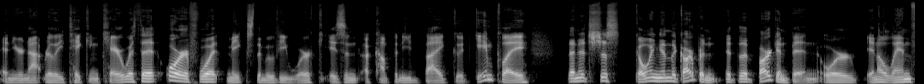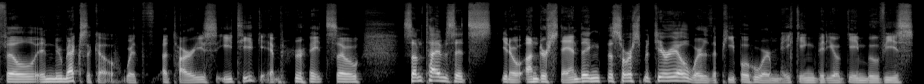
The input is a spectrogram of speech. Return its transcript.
and you're not really taking care with it, or if what makes the movie work isn't accompanied by good gameplay, then it's just going in the garden at the bargain bin or in a landfill in New Mexico with Atari's ET game, right? So sometimes it's, you know, understanding the source material where the people who are making video game movies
